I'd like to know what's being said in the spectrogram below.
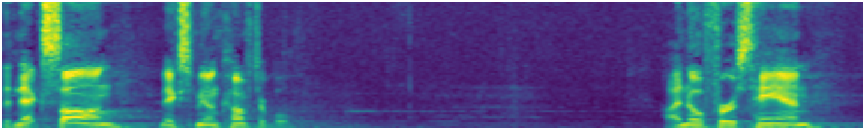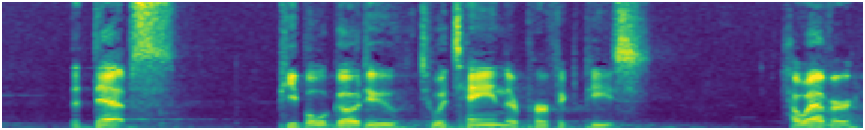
the next song makes me uncomfortable. I know firsthand the depths people will go to to attain their perfect peace. However,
